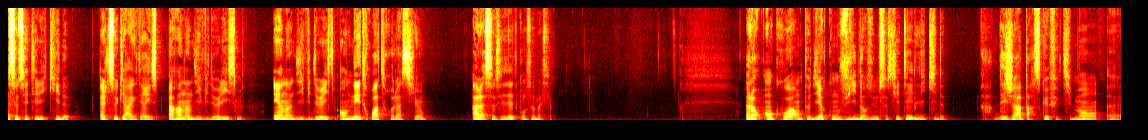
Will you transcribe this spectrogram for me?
société liquide, elle se caractérise par un individualisme, et un individualisme en étroite relation à la société de consommation. Alors en quoi on peut dire qu'on vit dans une société liquide? Déjà parce qu'effectivement, euh,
